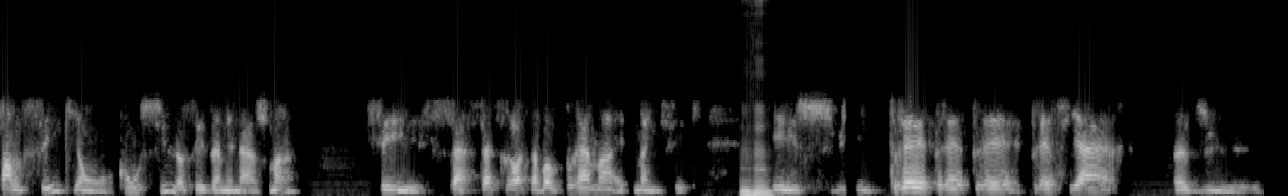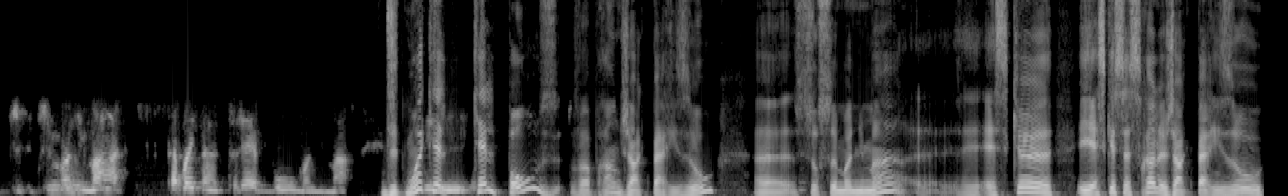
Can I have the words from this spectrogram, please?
pensé, qui ont conçu là, ces aménagements. C'est, ça, ça, sera, ça va vraiment être magnifique. Mhm. Et je suis très, très, très, très fière euh, du, du, du monument. Ça va être un très beau monument. Dites-moi, Et- quelle, quelle pose va prendre Jacques Parizeau euh, sur ce monument? Euh, Est-ce que, et est-ce que ce sera le Jacques Parizeau,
